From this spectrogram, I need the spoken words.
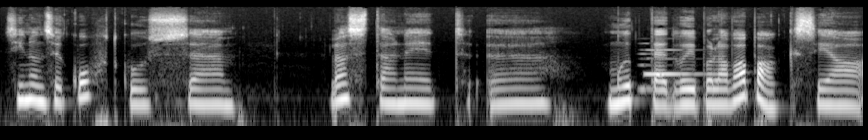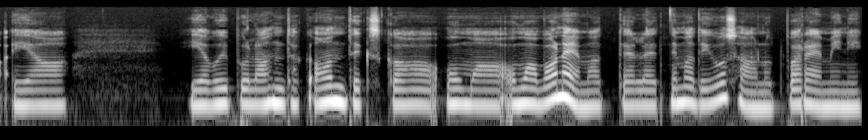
siin on see koht, kus äh, lasta need öö, mõtted võib-olla vabaks ja, ja ja võib-olla anda andeks ka oma, oma vanematele, et nemad ei osanud paremini.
